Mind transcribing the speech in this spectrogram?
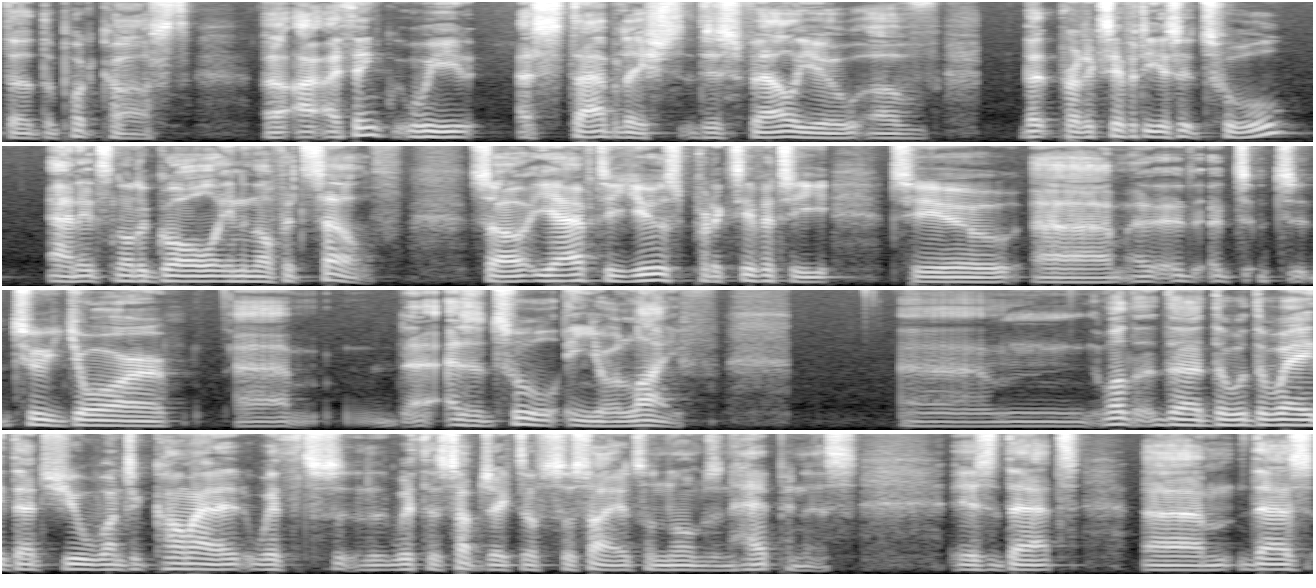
the the podcast, uh, I, I think we established this value of that productivity is a tool and it's not a goal in and of itself. So you have to use productivity to um, uh, uh, to, to your um, as a tool in your life um, well the, the the way that you want to come at it with with the subject of societal norms and happiness is that um, there's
